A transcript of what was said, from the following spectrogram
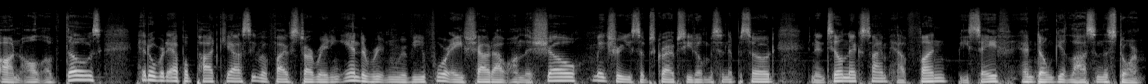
on all of those. Head over to Apple Podcasts, leave a five star rating and a written review for a shout out on the show. Make sure you subscribe so you don't miss an episode. And until next time, have fun, be safe, and don't get lost in the storm.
